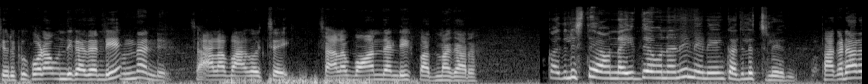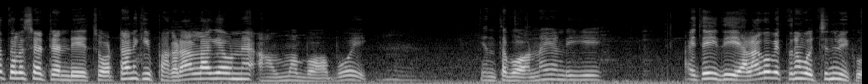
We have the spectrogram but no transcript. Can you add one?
చెరుకు కూడా ఉంది కదండి. ఉందండి. చాలా బాగా వచ్చాయి. చాలా బాగుందండి పద్మ గారు. కదిలిస్తే ఏమన్నా అయిద్దేమోనని నేనేం కదిలించలేదు. పగడాల తులసి అండి చూడటానికి పగడాల్లాగే ఉన్నాయి. అమ్మ బాబోయ్. ఎంత బాగున్నాయండి ఇవి అయితే ఇది ఎలాగో విత్తనం వచ్చింది మీకు.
